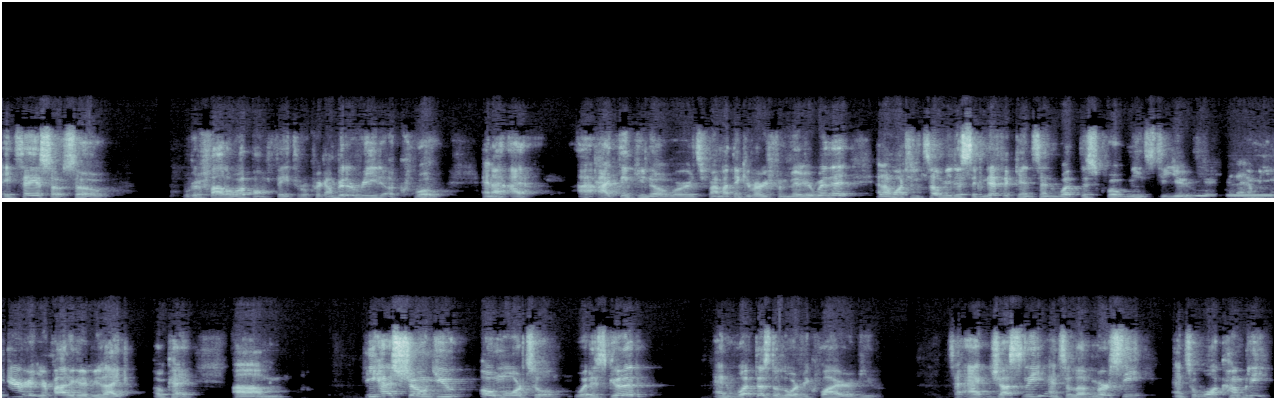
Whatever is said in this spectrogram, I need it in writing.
Hey, so, so we're going to follow up on faith real quick. I'm going to read a quote and I, I I, I, think you know where it's from. I think you're very familiar with it. And I want you to tell me the significance and what this quote means to you. And when you hear it, you're probably going to be like, okay, um, he has shown you, O mortal, what is good and what does the Lord require of you? To act justly and to love mercy and to walk humbly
